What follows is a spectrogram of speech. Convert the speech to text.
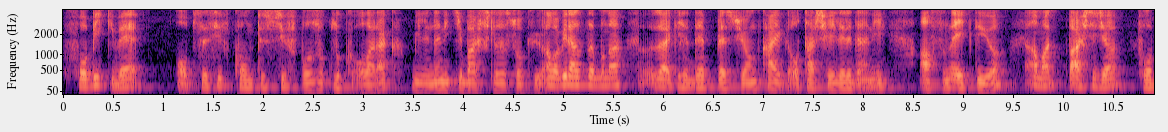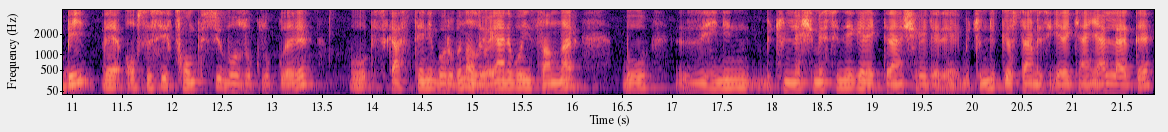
Fobik ve obsesif kompulsif bozukluk olarak bilinen iki başlığı sokuyor. Ama biraz da buna özellikle işte depresyon, kaygı o tarz şeyleri de hani aslında ekliyor. Ama başlıca fobi ve obsesif kompulsif bozuklukları bu psikasteni grubunu alıyor. Yani bu insanlar bu zihnin bütünleşmesini gerektiren şeyleri, bütünlük göstermesi gereken yerlerde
